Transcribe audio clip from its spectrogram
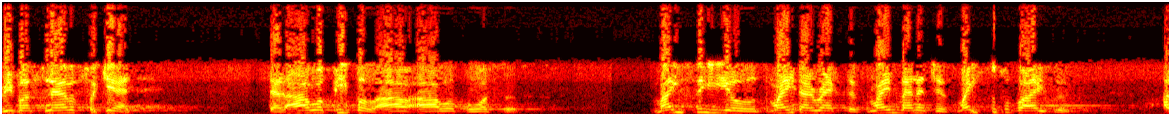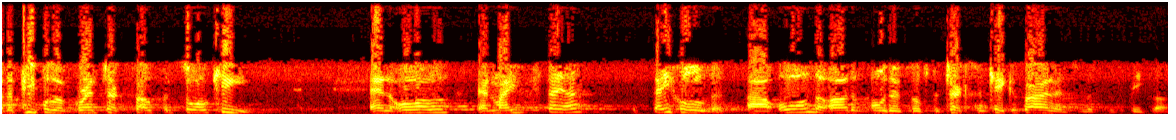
we must never forget that our people are our bosses. My CEOs, my directors, my managers, my supervisors are the people of Grand South and Salt Cay. And all, and my stakeholders are all the other voters of the Turks and Caicos Islands, Mr. Speaker.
